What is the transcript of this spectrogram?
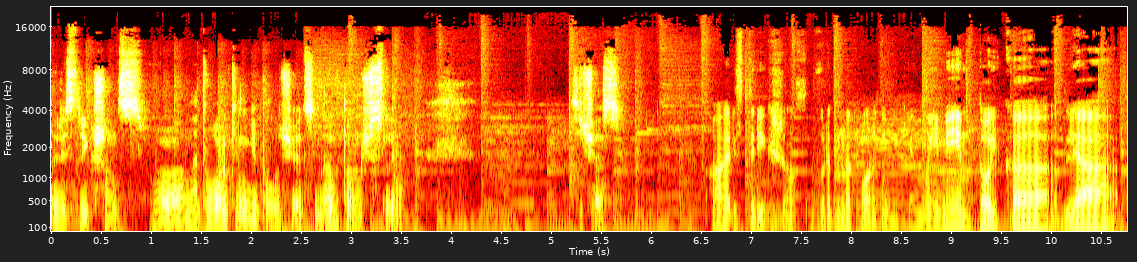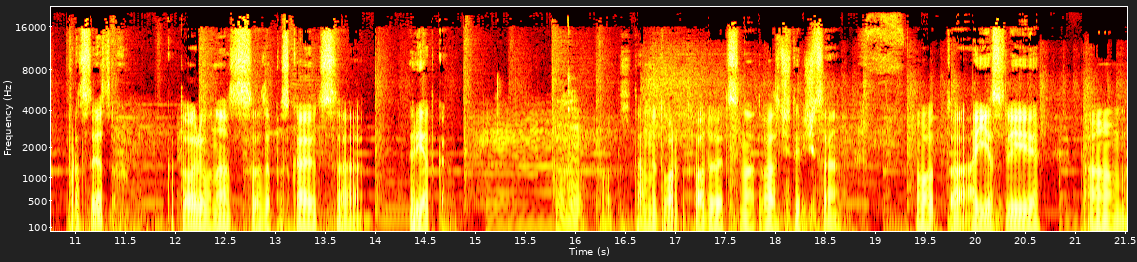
restrictions в нетворкинге, получается, да, в том числе. Сейчас. А restrictions в нетворкинге мы имеем только для процессов, которые у нас запускаются редко. Угу. Вот, там нетворк откладывается на 24 часа. Вот, а если эм,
